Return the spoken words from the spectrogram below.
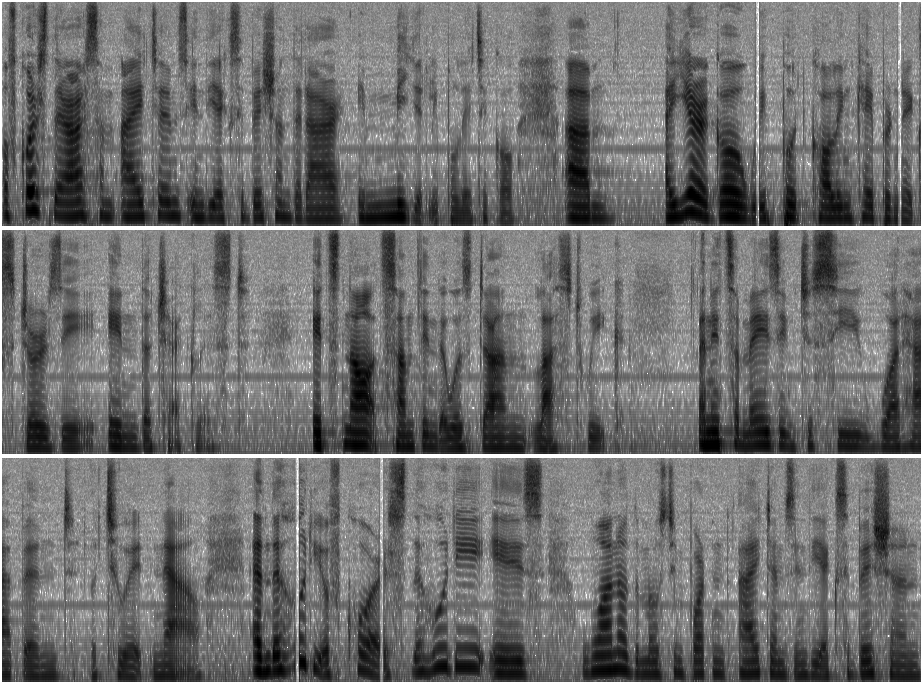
of course, there are some items in the exhibition that are immediately political. Um, a year ago, we put Colin Kaepernick's jersey in the checklist. It's not something that was done last week. And it's amazing to see what happened to it now. And the hoodie, of course, the hoodie is one of the most important items in the exhibition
